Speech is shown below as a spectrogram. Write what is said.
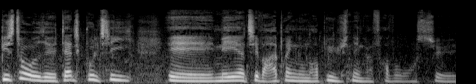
bistået øh, dansk politi øh, med at tilvejebringe nogle oplysninger fra vores, øh,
